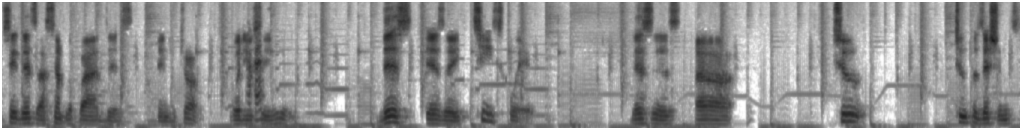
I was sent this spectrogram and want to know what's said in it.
see this. I simplified this in the chart. What do you Okay. see here? This is a T squared. This is uh, two two positions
